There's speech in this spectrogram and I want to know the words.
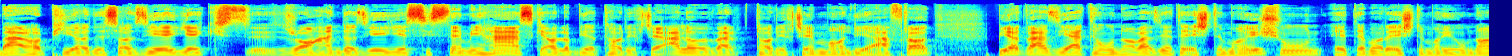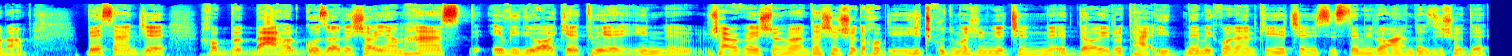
به پیاده سازی یک راه اندازی یه سیستمی هست که حالا بیاد تاریخچه علاوه بر تاریخچه مالی افراد بیاد وضعیت اونا وضعیت اجتماعیشون اعتبار اجتماعی اونا رو هم بسنجه. خب به حال گزارش هایی هم هست. این ویدیوها که توی این شبکه اجتماعی منتشر شده خب هیچ کدومشون یه چنین ادعایی رو تایید نمی‌کنن که یه چنین سیستمی راه اندازی شده.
